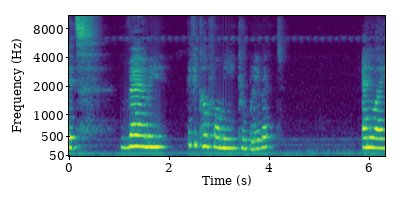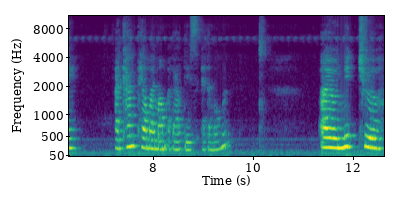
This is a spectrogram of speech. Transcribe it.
It's very difficult for me to believe it. Anyway, I can't tell my mom about this at the moment. I'll need to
